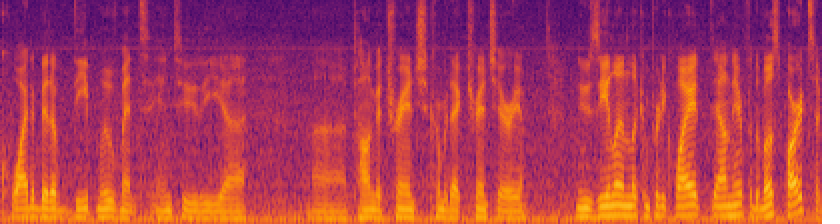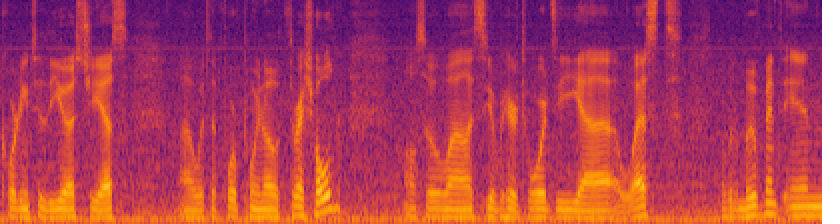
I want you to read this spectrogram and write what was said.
quite a bit of deep movement into the uh, uh Tonga Trench, Kermadec Trench area. New Zealand looking pretty quiet down here for the most part, according to the USGS, uh, with a 4.0 threshold. Also, let's see over here towards the west, a little bit of movement in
